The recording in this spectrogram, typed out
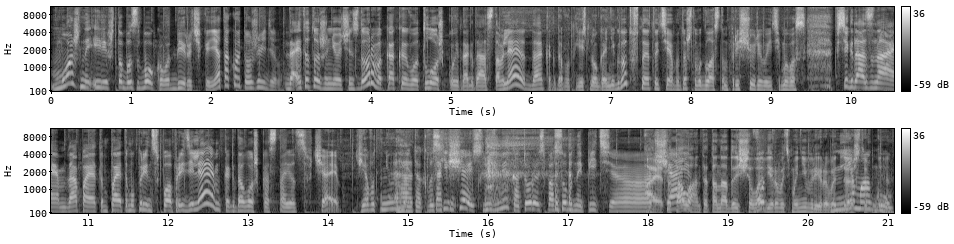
можно или чтобы сбоку вот бирочкой? Я такое тоже видела. Да, это тоже не очень здорово, как и вот ложку иногда оставляют, да, когда вот есть много анекдотов на эту тему, то, что вы глаз там прищуриваете, мы вас всегда знаем, да, поэтому, по этому принципу определяем, когда ложка остается в чае. Я вот не умею А, так так- восхищаюсь людьми, которые способны пить э, А чай. это талант, это надо еще Вот лавировать, маневрировать. Не да, чтобы могу.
